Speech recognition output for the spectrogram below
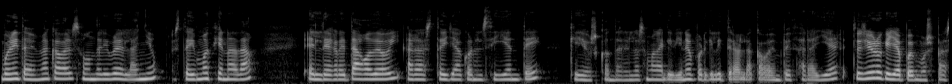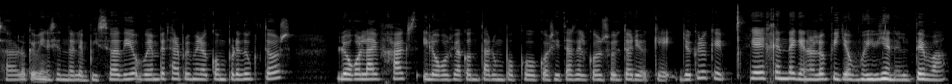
Bueno, y también me acaba el segundo libro del año, estoy emocionada. El de Greta Godoy, ahora estoy ya con el siguiente, que os contaré la semana que viene porque literal lo acabo de empezar ayer. Entonces yo creo que ya podemos pasar a lo que viene siendo el episodio. Voy a empezar primero con productos, luego life hacks y luego os voy a contar un poco cositas del consultorio que yo creo que hay gente que no lo pilló muy bien el tema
